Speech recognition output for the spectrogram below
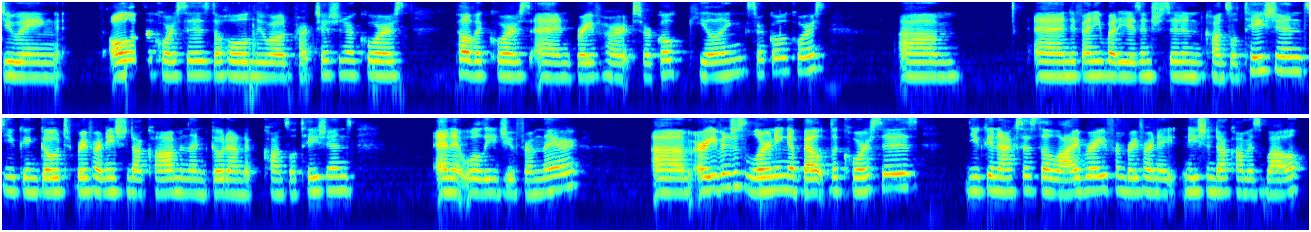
doing all of the courses, the whole New World Practitioner course, pelvic course, and Braveheart Circle, Healing Circle course. Um, and if anybody is interested in consultations, you can go to braveheartnation.com and then go down to consultations, and it will lead you from there. Um, or even just learning about the courses, you can access the library from braveheartnation.com as well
